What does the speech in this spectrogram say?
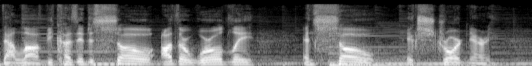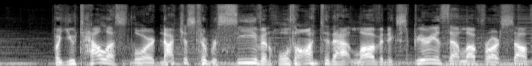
that love because it is so otherworldly and so extraordinary. But you tell us, Lord, not just to receive and hold on to that love and experience that love for ourselves,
